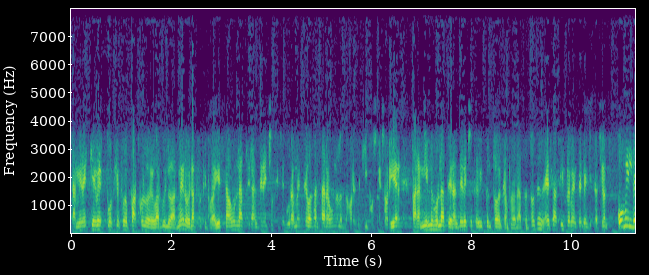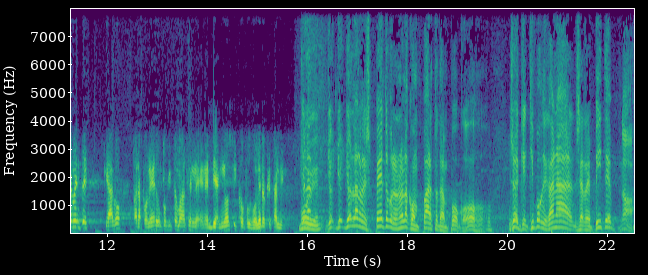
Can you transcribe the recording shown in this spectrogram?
también hay que ver por qué fue opaco lo de Barbo y lo de Armero, era porque por ahí estaba un lateral derecho que seguramente va a saltar a uno de los mejores equipos, que es Orier, para mí el mejor lateral derecho que he visto en todo el campeonato. Entonces esa simplemente es la invitación, humildemente, que hago para poner un poquito más en, en el diagnóstico futbolero que están lindo. Yo la- Yo, yo, yo la respeto, pero no la comparto tampoco, ojo. Eso de que equipo que gana se repite. No,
